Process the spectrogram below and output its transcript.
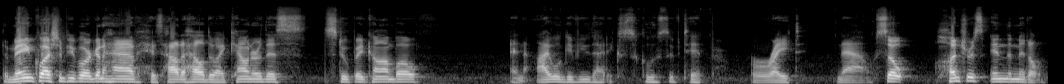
The main question people are going to have is how the hell do I counter this stupid combo? And I will give you that exclusive tip right now. So, Huntress in the middle.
